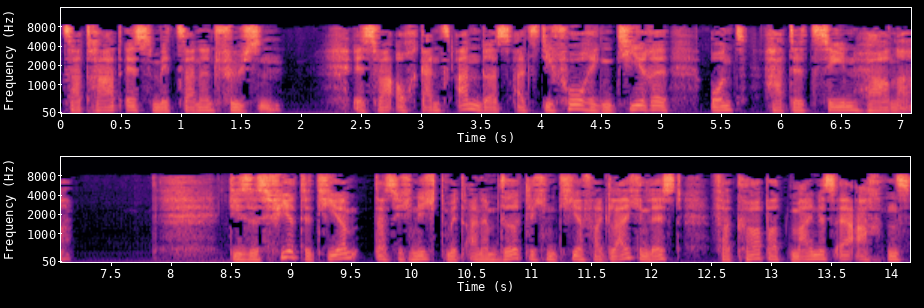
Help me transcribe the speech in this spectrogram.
zertrat es mit seinen Füßen. Es war auch ganz anders als die vorigen Tiere und hatte zehn Hörner. Dieses vierte Tier, das sich nicht mit einem wirklichen Tier vergleichen lässt, verkörpert meines Erachtens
